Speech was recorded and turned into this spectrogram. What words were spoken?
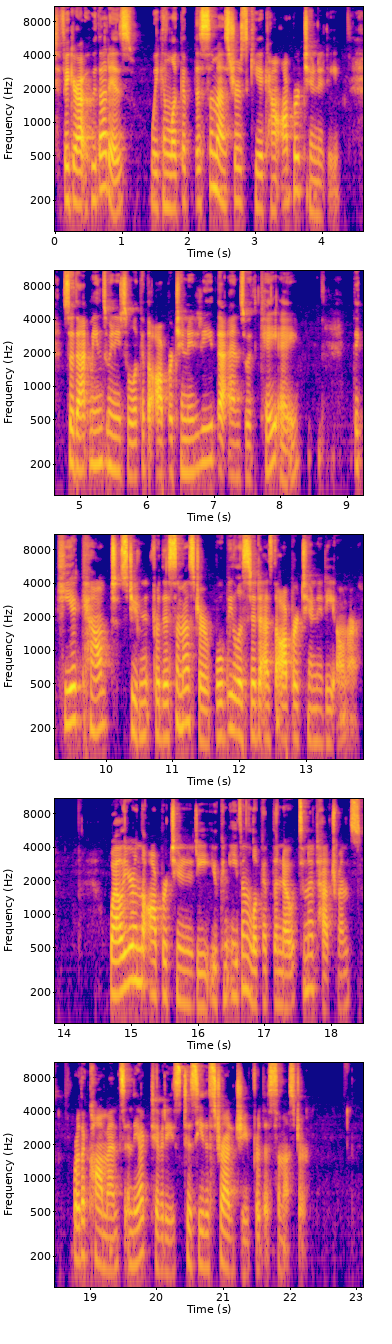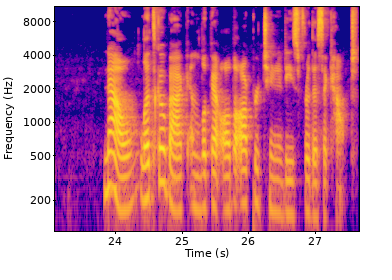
To figure out who that is, we can look at this semester's key account opportunity. So that means we need to look at the opportunity that ends with KA. The key account student for this semester will be listed as the opportunity owner. While you're in the opportunity, you can even look at the notes and attachments or the comments in the activities to see the strategy for this semester. Now, let's go back and look at all the opportunities for this account.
